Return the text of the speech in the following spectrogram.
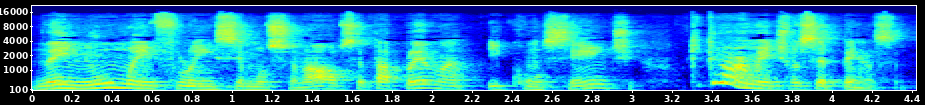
nenhuma influência emocional, você está plena e consciente, o que, que, normalmente você pensa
